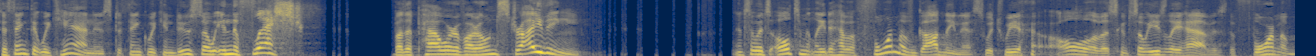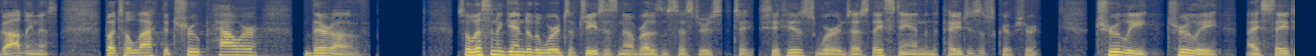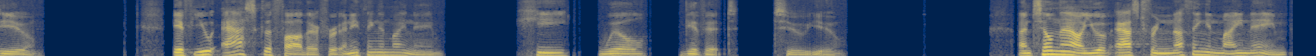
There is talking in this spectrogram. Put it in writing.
To think that we can is to think we can do so in the flesh by the power of our own striving. And so it's ultimately to have a form of godliness, which we, all of us, can so easily have, is the form of godliness, but to lack the true power thereof. So listen again to the words of Jesus now, brothers and sisters, to, to his words as they stand in the pages of Scripture. Truly, truly, I say to you, if you ask the Father for anything in my name, he will give it to you. Until now, you have asked for nothing in my name.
